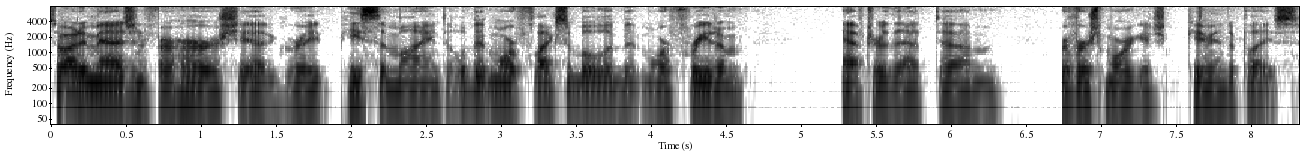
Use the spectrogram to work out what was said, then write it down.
So I'd imagine for her, she had great peace of mind, a little bit more flexible, a little bit more freedom after that um, reverse mortgage came into place.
